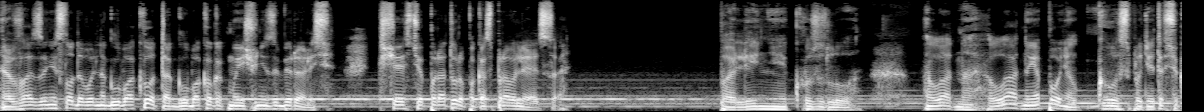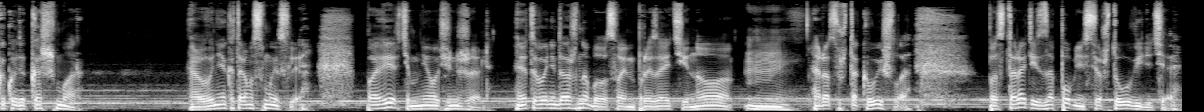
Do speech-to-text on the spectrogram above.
Вас занесло довольно глубоко, так глубоко, как мы еще не забирались. К счастью, аппаратура пока справляется. По линии к узлу. Ладно, ладно, я понял. Господи, это все какой-то кошмар. В некотором смысле. Поверьте, мне очень жаль. Этого не должно было с вами произойти, но... раз уж так вышло, постарайтесь запомнить все, что увидите.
